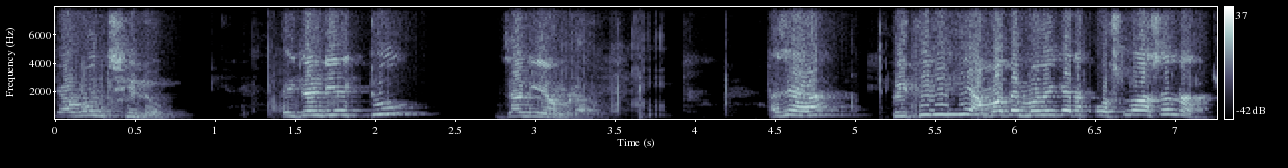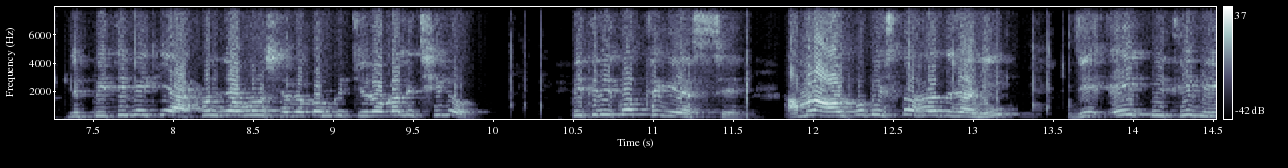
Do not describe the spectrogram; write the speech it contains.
কেমন ছিল। এটা নিয়ে একটু জানি আমরা। আচ্ছা পৃথিবী কি আমাদের মনে কি একটা প্রশ্ন আসে না? যে পৃথিবী কি এখন যেমন সেরকম কি চিরকালই ছিল? পৃথিবী থেকে এসছে? আমরা অল্প বিস্তর হয়তো জানি যে এই পৃথিবী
